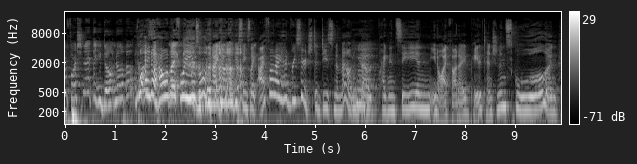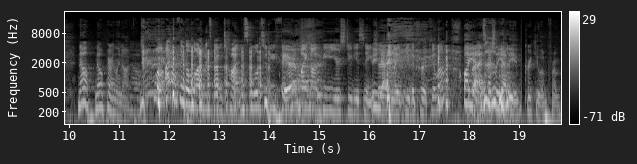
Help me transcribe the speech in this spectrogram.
unfortunate that you don't know about? Well, I know. How am Like- I 40 years old and I don't know these things? Like, I thought I had researched a decent amount Mm-hmm. about pregnancy, and you know, I thought I had paid attention in school, and no, no, apparently not. Well, I don't think a lot of it's being taught in school. To be fair, it might not be your studious nature. Yeah. It might be the curriculum. well, yeah, But- especially yeah, the curriculum from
